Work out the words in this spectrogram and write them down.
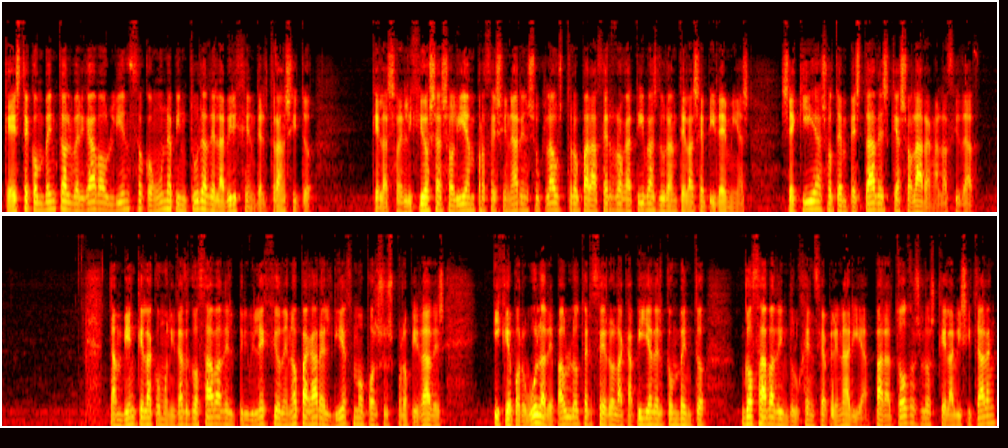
que este convento albergaba un lienzo con una pintura de la Virgen del Tránsito, que las religiosas solían procesionar en su claustro para hacer rogativas durante las epidemias, sequías o tempestades que asolaran a la ciudad. También que la comunidad gozaba del privilegio de no pagar el diezmo por sus propiedades y que por bula de Paulo III la capilla del convento gozaba de indulgencia plenaria para todos los que la visitaran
